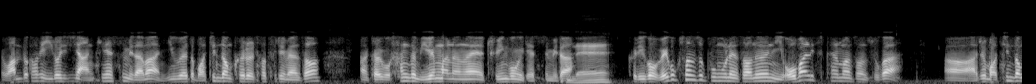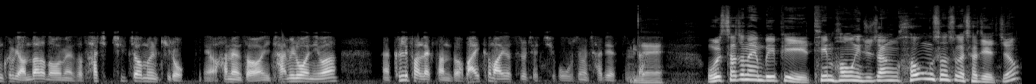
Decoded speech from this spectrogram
완벽하게 이루어지지 않긴 했습니다만, 이후에도 멋진 덩크를 터뜨리면서 아, 결국 상금 200만 원의 주인공이 됐습니다. 네. 그리고 외국 선수 부문에서는 이 오마리 스펠맨 선수가 어, 아주 멋진 덩크를 연달아 넣으면서 47점을 기록하면서 이 자밀 워니와 클리프 알렉산더, 마이크 마이어스를 제치고 우승을 차지했습니다. 네. 올스타전 MVP 팀 허웅의 주장 허웅 선수가 차지했죠?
